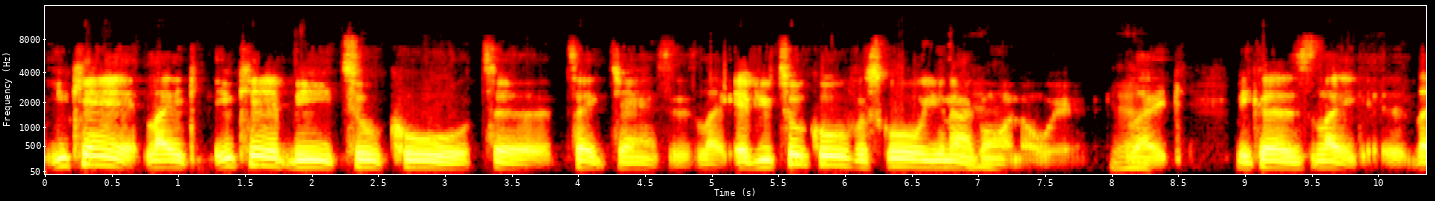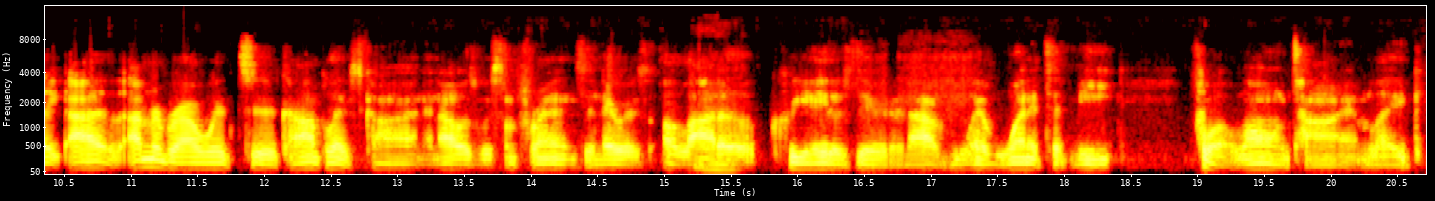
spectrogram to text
you can't like you can't be too cool to take chances. Like if you're too cool for school, you're not yeah. going nowhere. Yeah. Like because like like I I remember I went to Complex Con and I was with some friends and there was a lot of creatives there that I have wanted to meet for a long time. Like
